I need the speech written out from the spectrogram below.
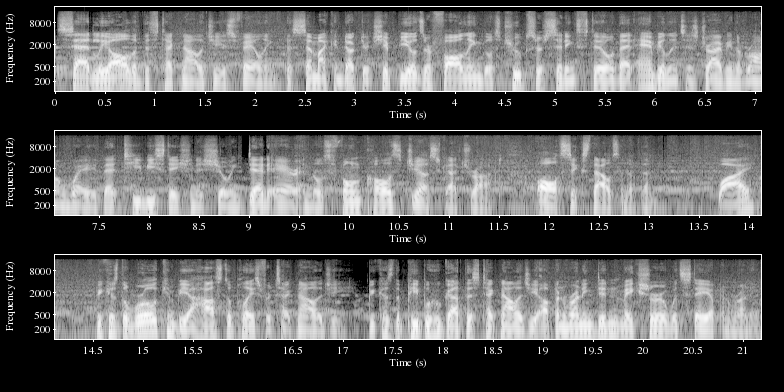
Sadly, all of this technology is failing. The semiconductor chip yields are falling, those troops are sitting still, that ambulance is driving the wrong way, that TV station is showing dead air, and those phone calls just got dropped. All 6,000 of them. Why? Because the world can be a hostile place for technology. Because the people who got this technology up and running didn't make sure it would stay up and running.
